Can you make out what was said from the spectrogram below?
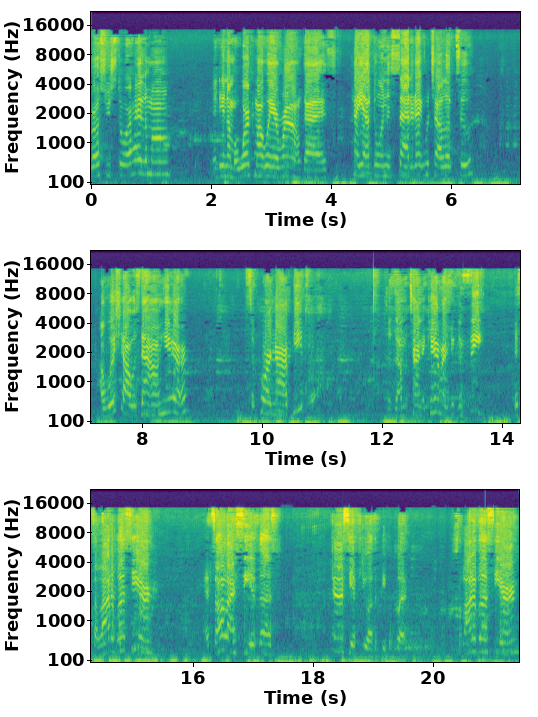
grocery store. Hey, Lamont. And then I'm gonna work my way around, guys. How y'all doing this Saturday? What y'all up to? I wish y'all was down here supporting our people. Cause I'm gonna turn the camera, as you can see. It's a lot of us here. That's all I see is us. Yeah, I see a few other people, but it's a lot of us here.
